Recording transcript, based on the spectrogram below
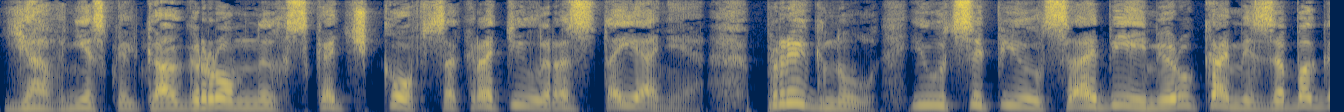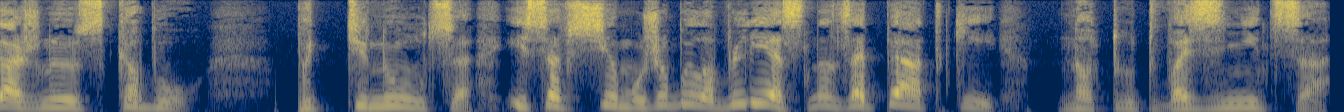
Я в несколько огромных скачков сократил расстояние, прыгнул и уцепился обеими руками за багажную скобу. Подтянулся и совсем уже было влез на запятки, но тут возница,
